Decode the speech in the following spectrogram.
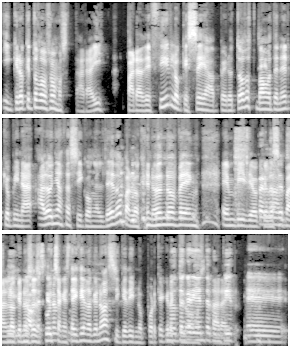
Y creo que todos vamos a estar ahí. para decir lo que sea, pero todos vamos a tener que opinar. Aloña hace así con el dedo, para los que no nos ven en vídeo, que lo sepan, sí, los que nos no, es que escuchan, no- está diciendo que no, así que dinos, ¿por qué crees No te que quería interrumpir. eh,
